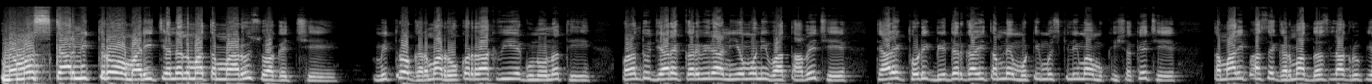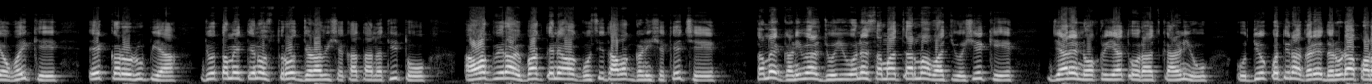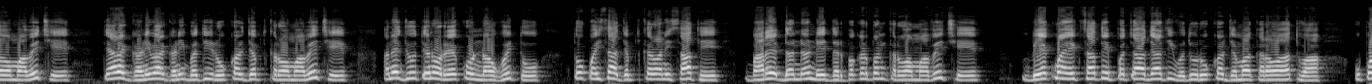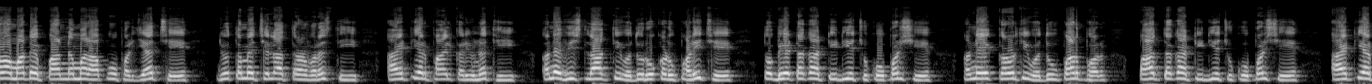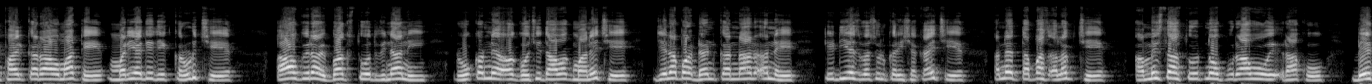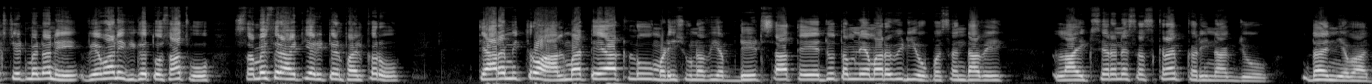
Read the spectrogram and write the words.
નમસ્કાર મિત્રો, મારી ચેનલમાં તમારું સ્વાગત છે. મિત્રો, ઘરમાં રોકડ રાખવી એ ગુનો નથી, પરંતુ જ્યારે કરવેરા નિયમોની વાત આવે છે, ત્યારે થોડીક બેદરકારી તમને મોટી મુશ્કેલીમાં મૂકી શકે છે. તમારી પાસે ઘરમાં દસ લાખ રૂપિયા હોય કે એક કરોડ રૂપિયા, જો તમે તેનો સ્ત્રોત જણાવી શકાતા નથી, તો આવકવેરા વિભાગ તેને અઘોષિત આવક ગણી શકે છે. તમે ઘણીવાર જોયું અને સમાચારમાં વાંચ્યું હશે કે જ્યારે નોકરિયાતો રાજકારણીઓ ઉદ્યોગપતિના ઘરે દરોડા પાડવામાં આવે છે ત્યારે ઘણીવાર ઘણી બધી રોકડ જપ્ત કરવામાં આવે છે અને જો તેનો રેકોર્ડ ન હોય તો તો પૈસા જપ્ત કરવાની સાથે ભારે દંડ અને ધરપકડ પણ કરવામાં આવે છે. બેંકમાં એકસાથે પચાસ હજારથી વધુ રોકડ જમા કરવા અથવા ઉપાડવા માટે પાન નંબર આપવો ફરજિયાત છે. જો તમે છેલ્લા ત્રણ વર્ષથી આઈટીઆર ફાઇલ કર્યું નથી અને વીસ લાખથી વધુ રોકડ ઉપાડી છે, તો બે ટકા ટીડીએ ચૂકવો પડશે અને એક કરોડથી વધુ ઉપાડ પર પાંચ ટકા ટીડીએ ચૂકવો પડશે. આઈટીઆર ફાઇલ કરાવવા માટે મર્યાદિત એક કરોડ છે. આવકવેરા વિભાગ સ્ત્રોત વિનાની રોકડને અઘોષિત આવક માને છે, જેના પર દંડ કરનાર અને ટીડીએસ વસૂલ કરી શકાય છે અને તપાસ અલગ છે. હંમેશા સ્ત્રોતનો પુરાવો રાખો, બેંક સ્ટેટમેન્ટ અને વ્યવહારની વિગતો સાચવો, સમયસર આઈટીઆર રિટર્ન ફાઇલ કરો. ત્યારે મિત્રો, હાલ માટે આટલું. મળીશું નવી અપડેટ સાથે. જો તમને અમારો વીડિયો પસંદ આવે, લાઇક, શેર અને સબસ્ક્રાઈબ કરી નાખજો. ધન્યવાદ.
